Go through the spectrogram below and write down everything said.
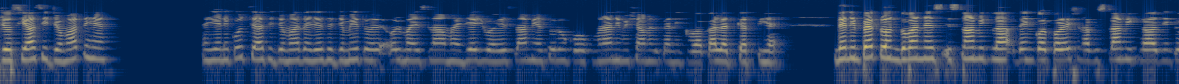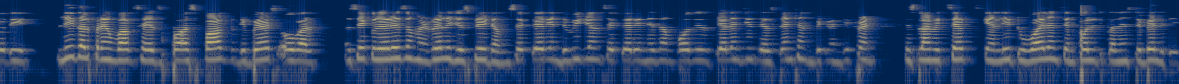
جو سیاسی جماعتیں ہیں یعنی کچھ سیاسی جماعتیں جیسے جمیعت علماء اسلام ہے جو اسلامی اصولوں کو حکمرانی میں شامل کرنے کی وکالت کرتی ہے۔ Then impact on governance Islamic law the incorporation of Islamic laws into the legal frameworks has sparked debates over secularism and religious freedom. Sectarian division, sectarianism poses challenges as tensions between different Islamic sects can lead to violence and political instability.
